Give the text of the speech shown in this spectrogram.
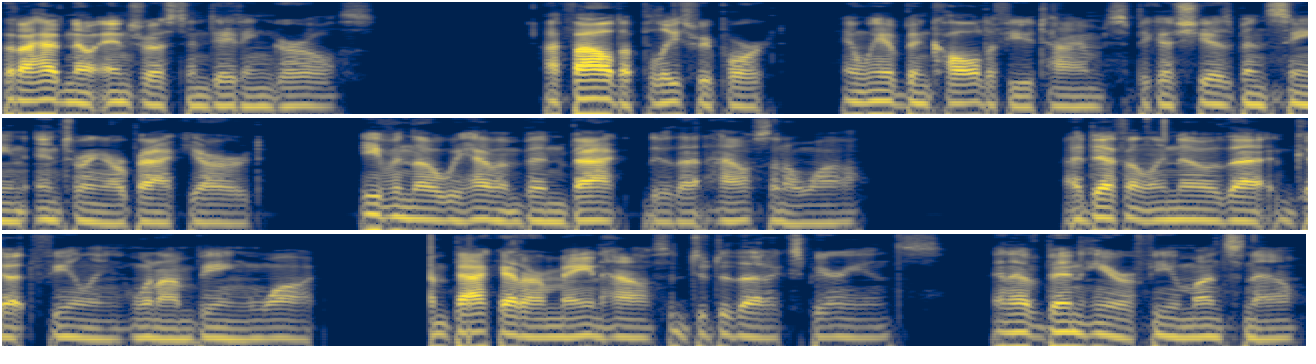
that I had no interest in dating girls. I filed a police report, and we have been called a few times because she has been seen entering our backyard, even though we haven't been back to that house in a while. I definitely know that gut feeling when I'm being watched. I'm back at our main house due to that experience, and have been here a few months now.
